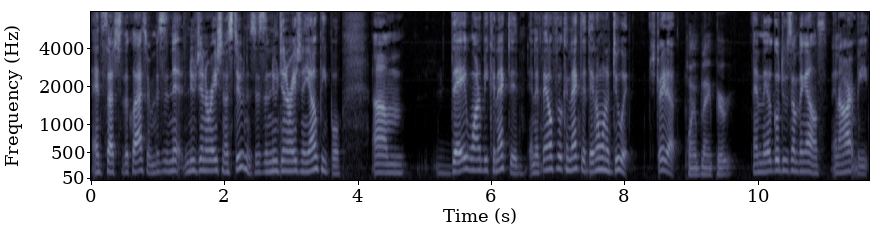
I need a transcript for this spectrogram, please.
and such to the classroom. This is a new generation of students. This is a new generation of young people. Um, they want to be connected, and if they don't feel connected, they don't want to do it. Straight up, point blank, period. And they'll go do something else in a heartbeat.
